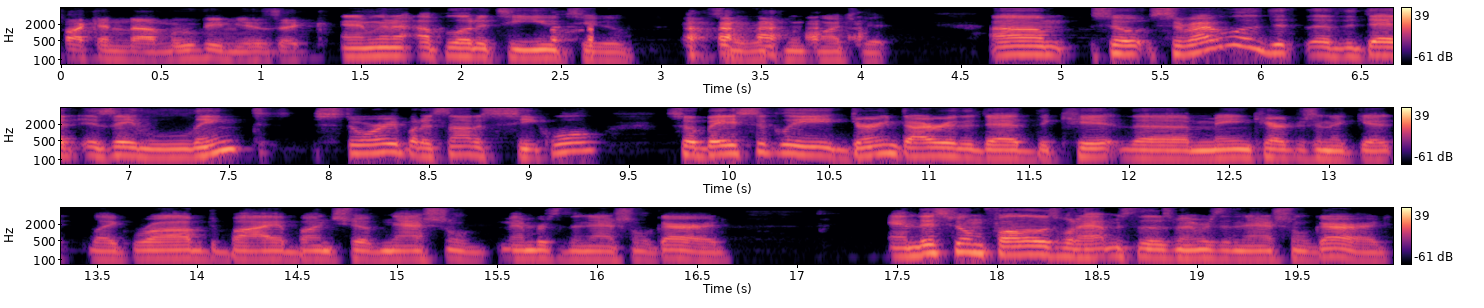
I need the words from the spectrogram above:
fucking uh, movie music. and i'm gonna upload it to youtube so everyone can watch it. Um so survival of the, of the dead is a linked story but it's not a sequel. So basically during diary of the dead the kid the main characters in it get like robbed by a bunch of national members of the national guard. And this film follows what happens to those members of the national guard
